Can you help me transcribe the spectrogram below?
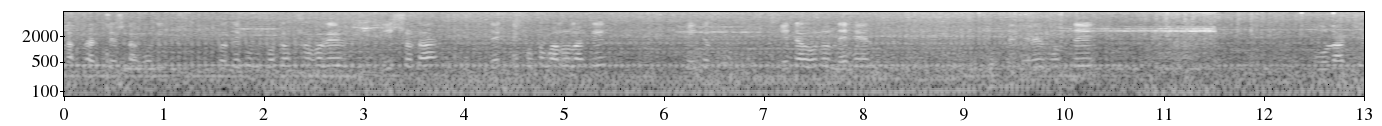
থাকার চেষ্টা করি। তো দেখুন কটক শহরের দৃশ্যটা দেখতে কত ভালো লাগে। এই দেখুন, এটা হলো নেহের নেহেরের মধ্যে আছে।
